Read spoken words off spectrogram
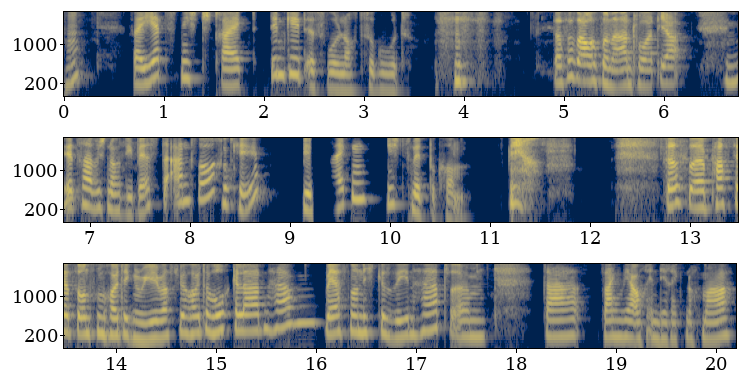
Mhm. Wer jetzt nicht streikt, dem geht es wohl noch zu gut. Das ist auch so eine Antwort, ja. Mhm. Jetzt habe ich noch die beste Antwort. Okay. Wir streiken, nichts mitbekommen. Das äh, passt ja zu unserem heutigen Reel, was wir heute hochgeladen haben. Wer es noch nicht gesehen hat, ähm, da sagen wir auch indirekt nochmal,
